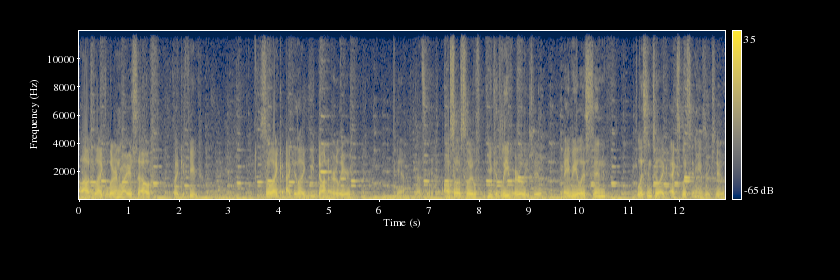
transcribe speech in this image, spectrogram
allowed to like learn by yourself. Like if you, so like I could like be done earlier. Yeah, that's it. Also, so you could leave early too. Maybe listen, listen to like explicit music too.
